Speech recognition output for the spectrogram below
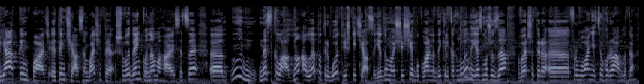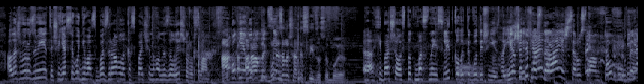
я тим пач е, тим часом, бачите, швиденько намагаюся. Це е, ну, не складно, але потребує трішки часу. Я думаю, що ще буквально декілька хвилин і я зможу завершити е, формування цього равлика. Але ж ви розумієте, що я сьогодні вас без равлика спеченого не залишу, Руслан. А, і поки я а буду равлик тут буде залишати слід за собою? Хіба що ось тут масний слід, коли ти будеш їсти. Я, Якщо ти звичайно, постараєшся, Руслан, то буде. я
